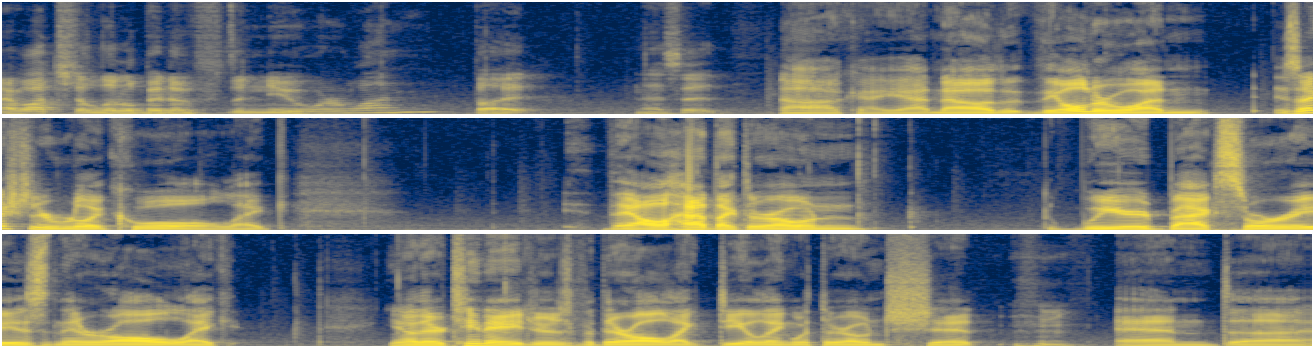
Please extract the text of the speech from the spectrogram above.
I watched a little bit of the newer one, but that's it. Oh, okay, yeah. No, the, the older one is actually really cool. Like, they all had like their own weird backstories, and they were all like, you know, they're teenagers, but they're all like dealing with their own shit, Mhm. And uh,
